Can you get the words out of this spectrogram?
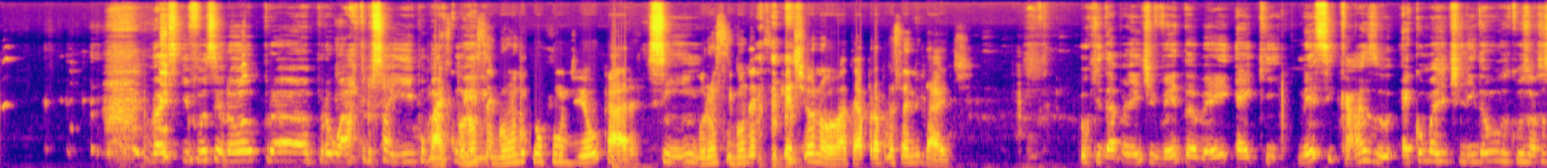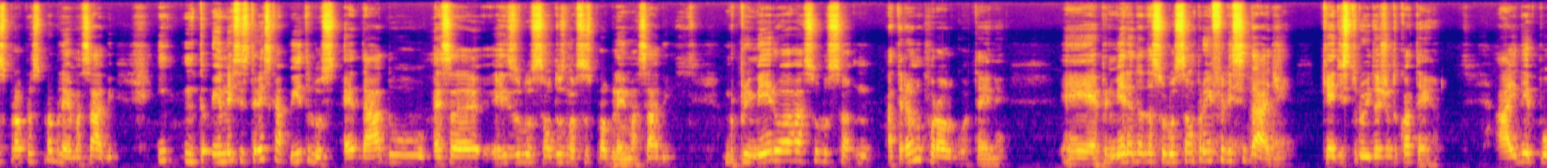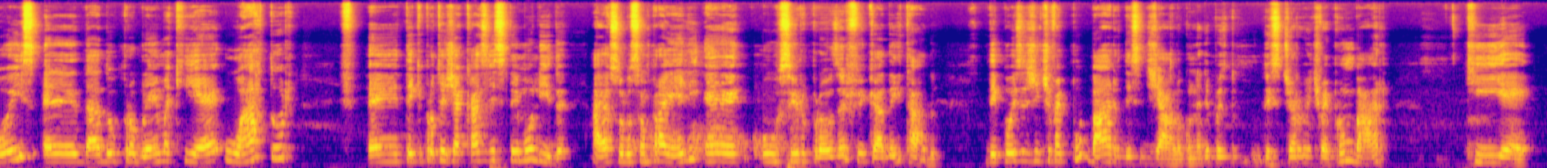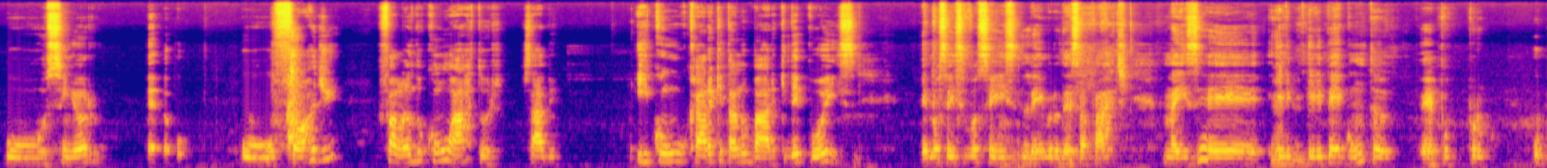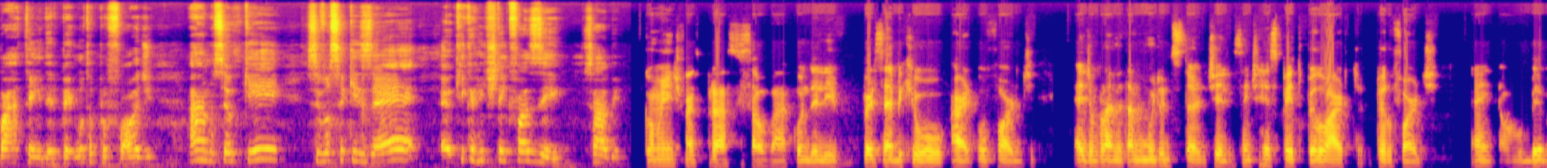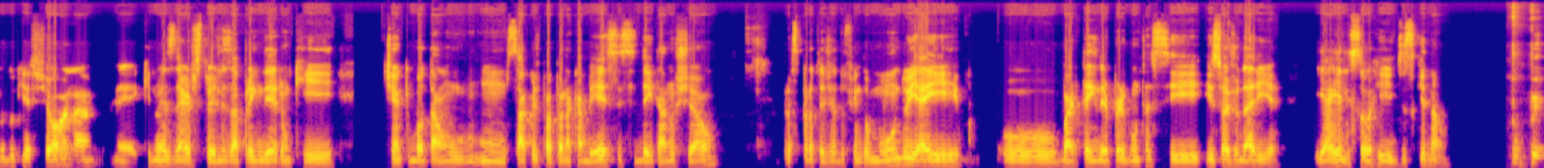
Mas que funcionou pra, pra o Arthur sair e pro Mas por um ele. segundo confundiu o cara. Sim. Por um segundo ele se questionou, até a própria sanidade. O que dá pra gente ver também é que, nesse caso, é como a gente lida com os nossos próprios problemas, sabe? E, então, nesses três capítulos é dado essa resolução dos nossos problemas, sabe? No primeiro, a solução. Até no prólogo, até, né? É, primeiro é dada a solução pra infelicidade, que é destruída junto com a Terra. Aí depois é dado o problema que é o Arthur é, ter que proteger a casa de ser demolida. Aí a solução pra ele é o Sir Proser ficar deitado. Depois a gente vai pro bar desse diálogo, né? Depois do- desse diálogo a gente vai pra um bar que é o senhor é, o, o Ford falando com o Arthur, sabe? E com o cara que tá no bar, que depois eu não sei se vocês lembram dessa parte, mas é ele, Uhum. ele pergunta é, pro, pro- o bartender pergunta pro Ford, ah, não sei o que, se você quiser, é, o que, que a gente tem que fazer, sabe? Como a gente faz pra se salvar quando ele percebe que o, Ar- o Ford é de um planeta muito distante, ele sente respeito pelo Arthur, pelo Ford. É, então, o bêbado questiona é, que no exército eles aprenderam que tinha que botar um, um saco de papel na cabeça e se deitar no chão pra se proteger do fim do mundo, e aí o bartender pergunta se isso ajudaria. E aí ele sorri e diz que não.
